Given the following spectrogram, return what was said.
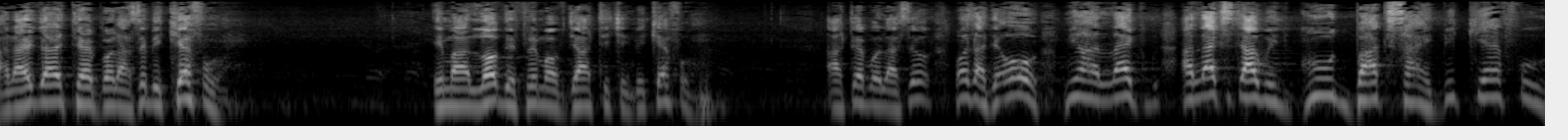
And I just tell brother, I say, be careful. In my love the flame of Jah teaching, be careful. I tell brother, I say, once I say, oh, me, I like, I like start with good backside. Be careful.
